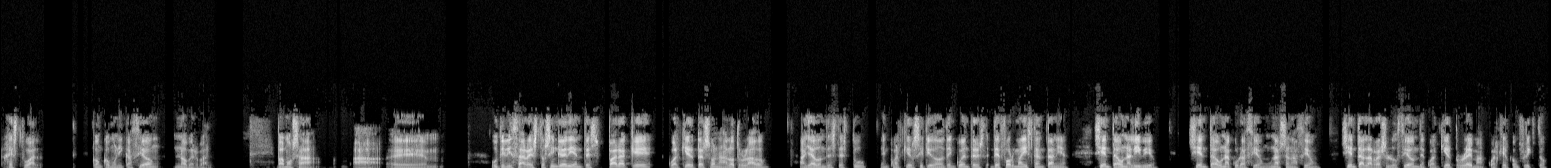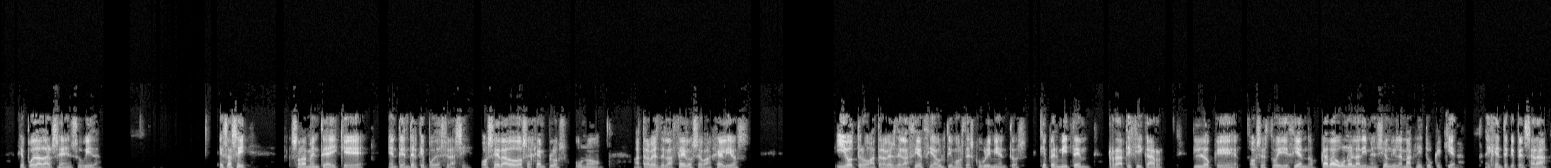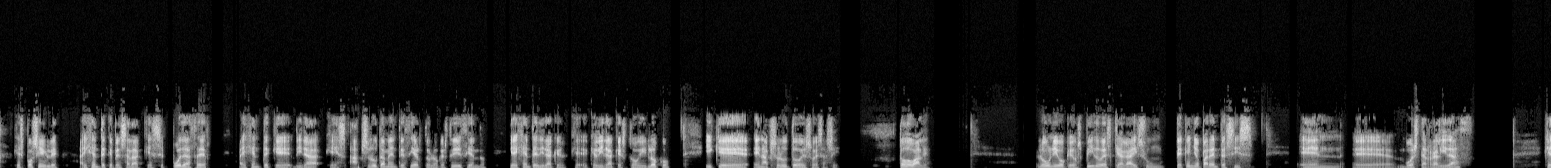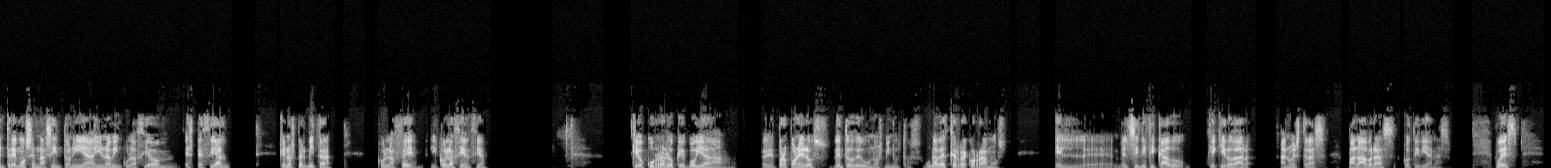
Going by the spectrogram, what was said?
gestual, con comunicación no verbal. Vamos a, eh, utilizar estos ingredientes para que cualquier persona al otro lado, allá donde estés tú, en cualquier sitio donde te encuentres, de forma instantánea, sienta un alivio, sienta una curación, una sanación, sienta la resolución de cualquier problema, cualquier conflicto que pueda darse en su vida. Es así, solamente hay que entender que puede ser así. Os he dado dos ejemplos, uno a través de la fe, los evangelios, y otro a través de la ciencia, últimos descubrimientos, que permiten ratificar lo que os estoy diciendo, cada uno en la dimensión y la magnitud que quiera. Hay gente que pensará que es posible, hay gente que pensará que se puede hacer, hay gente que dirá que es absolutamente cierto lo que estoy diciendo y hay gente dirá que, que dirá que estoy loco y que en absoluto eso es así. Todo vale. Lo único que os pido es que hagáis un pequeño paréntesis en eh, vuestra realidad, que entremos en una sintonía y una vinculación especial que nos permita, con la fe y con la ciencia, que ocurra lo que voy a eh, proponeros dentro de unos minutos. Una vez que recorramos el, eh, el significado que quiero dar a nuestras palabras cotidianas. Pues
